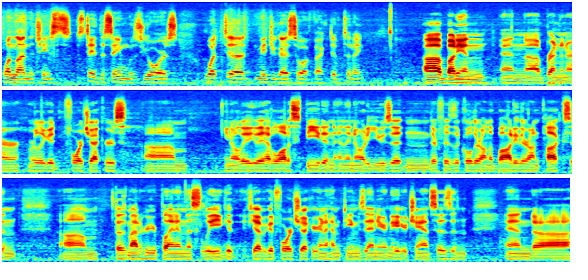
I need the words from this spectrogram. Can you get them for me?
One line that changed stayed the same was yours. What uh, made you guys so effective tonight? Uh, Buddy and, and uh, Brendan are really good forecheckers. Um, you know, they, they have a lot of speed and, and they know how to use it, and they're physical, they're on the body, they're on pucks, and um, doesn't matter who you're playing in this league. If you have a good forecheck, you're going to hem teams in, you're going to get your chances, and, and uh,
